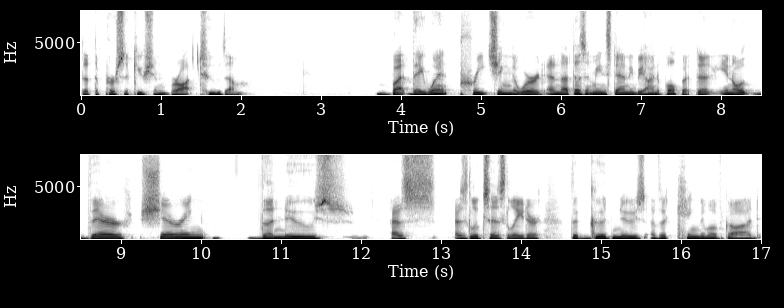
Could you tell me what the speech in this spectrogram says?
that the persecution brought to them. But they went preaching the word, and that doesn't mean standing behind a pulpit. That you know they're sharing the news, as as Luke says later, the good news of the kingdom of God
